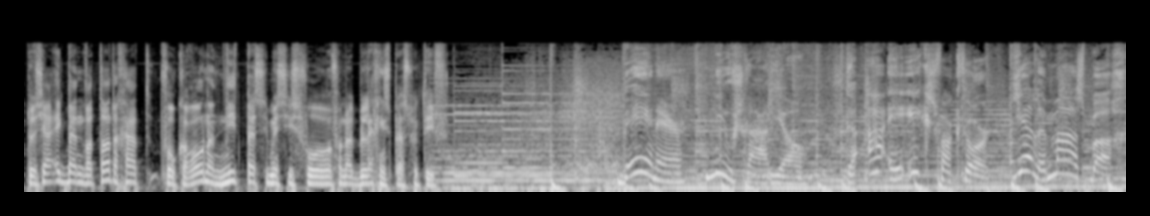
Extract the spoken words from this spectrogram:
Dus ja, ik ben wat dat gaat voor corona niet pessimistisch voor, vanuit beleggingsperspectief. BNR Nieuwsradio. De AEX-factor. Jelle Maasbach.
